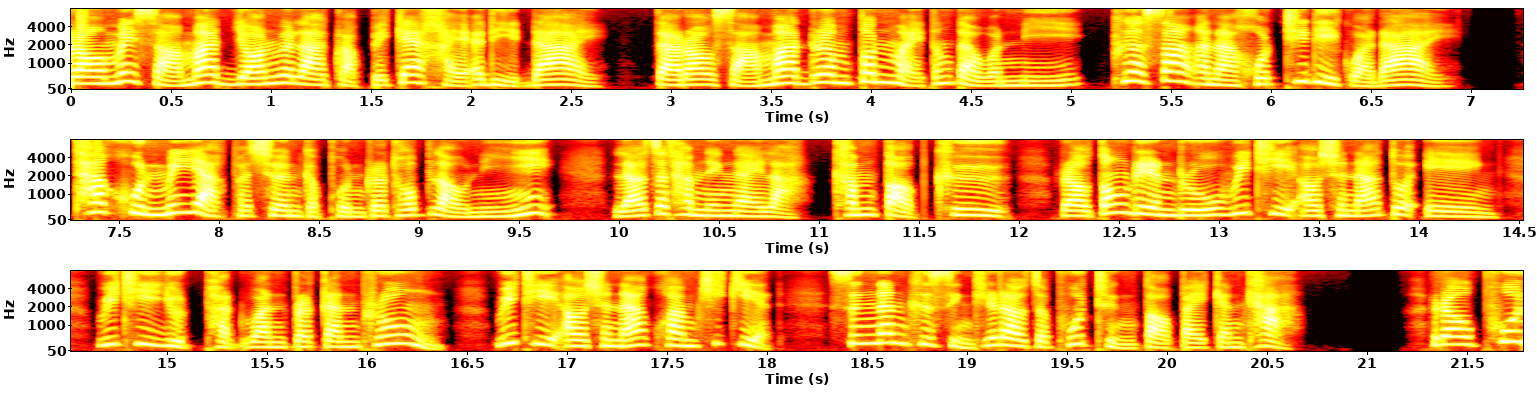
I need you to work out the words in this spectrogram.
เราไม่สามารถย้อนเวลากลับไปแก้ไขอดีตได้ แต่เราสามารถเริ่มต้นใหม่ตั้งแต่วันนี้ เพื่อสร้างอนาคตที่ดีกว่าได้ ถ้าคุณไม่อยากเผชิญกับผลกระทบเหล่านี้ แล้วจะทำยังไงล่ะคำตอบคือ เราต้องเรียนรู้วิธีเอาชนะตัวเอง วิธีหยุดผัดวันประกันพรุ่ง วิธีเอาชนะความขี้เกียจซึ่งนั่นคือสิ่งที่เราจะพูดถึงต่อไปกันค่ะ เราพูด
